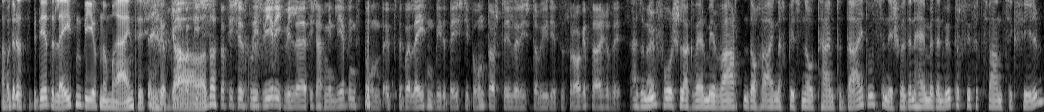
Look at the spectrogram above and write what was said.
Also, Oder- dass bei dir der Lazenby auf Nummer 1 ist, ist ja Ja, klar, das oder? ist, das ist ein bisschen schwierig, weil äh, es ist einfach mein Lieblingsbond. Ob der Lazenby der beste Bond-Darsteller ist, da würde ich jetzt ein Fragezeichen setzen. Also mein Vorschlag wäre, wir warten doch eigentlich bis No Time to Die draußen ist, weil dann haben wir dann wirklich 25 Filme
